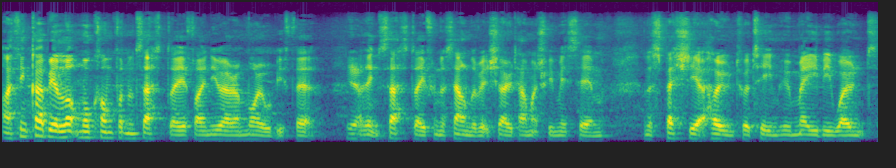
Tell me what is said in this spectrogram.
I think I'd be a lot more confident Saturday if I knew Aaron Mooy would be fit. Yeah. I think Saturday, from the sound of it, showed how much we miss him, and especially at home to a team who maybe won't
